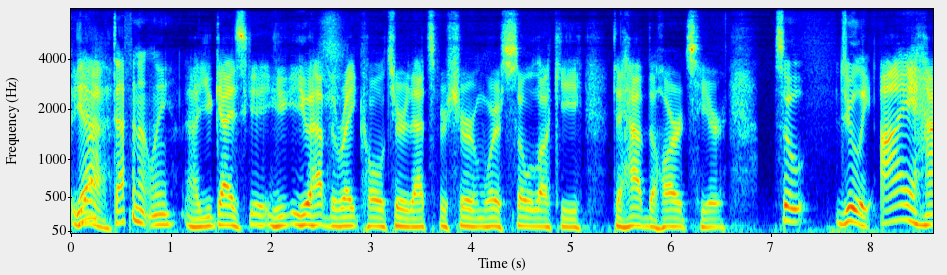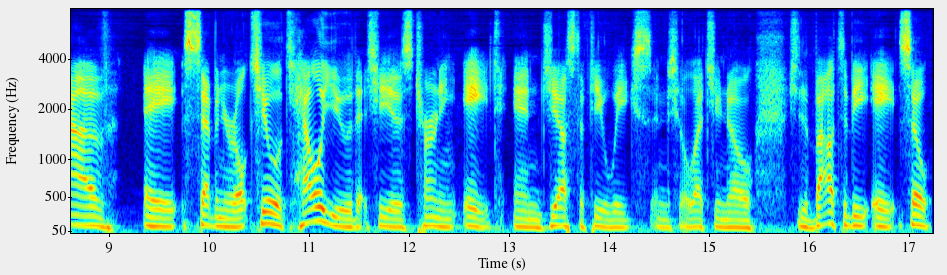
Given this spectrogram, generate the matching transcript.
yeah, Yeah. definitely. Uh, you guys, you, you have the right culture, that's for sure. And we're so lucky to have the hearts here. So, Julie, I have a seven year old. She will tell you that she is turning eight in just a few weeks, and she'll let you know she's about to be eight. So,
